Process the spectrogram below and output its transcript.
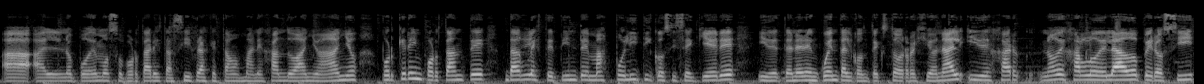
al no podemos soportar estas cifras que estamos manejando año a año. ¿Por qué era importante darle este tinte más político, si se quiere, y de tener en cuenta el contexto regional y dejar, no dejarlo de lado, pero sí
